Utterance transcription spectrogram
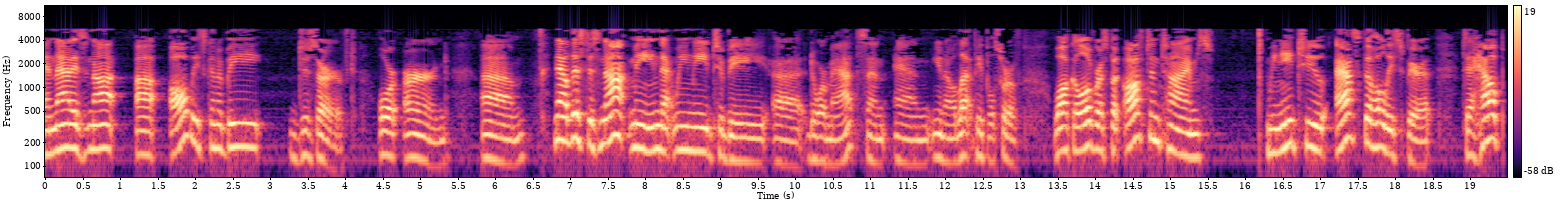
And that is not uh, always going to be deserved or earned. Um, now, this does not mean that we need to be uh, doormats and and you know let people sort of walk all over us, but oftentimes we need to ask the Holy Spirit to help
